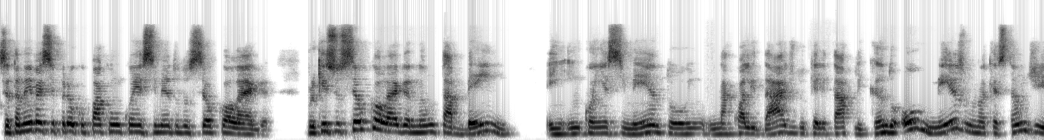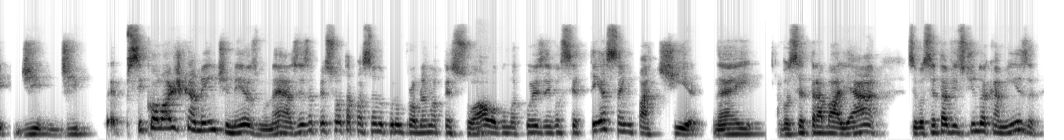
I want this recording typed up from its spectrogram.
Você também vai se preocupar com o conhecimento do seu colega. Porque se o seu colega não está bem, em, em, conhecimento ou em, na qualidade do que ele está aplicando, ou mesmo na questão de, de, de, é, psicologicamente mesmo, né? Às vezes a pessoa está passando por um problema pessoal, alguma coisa, e você ter essa empatia, né? E você trabalhar se você está vestindo a camisa,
